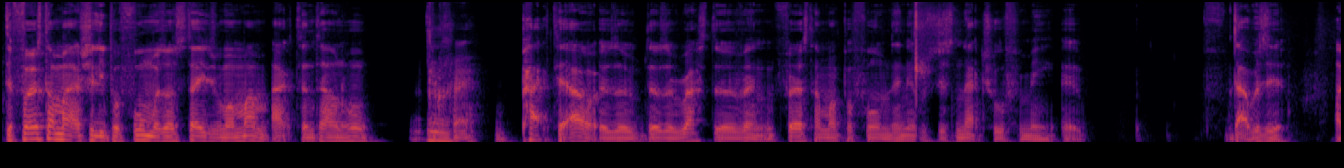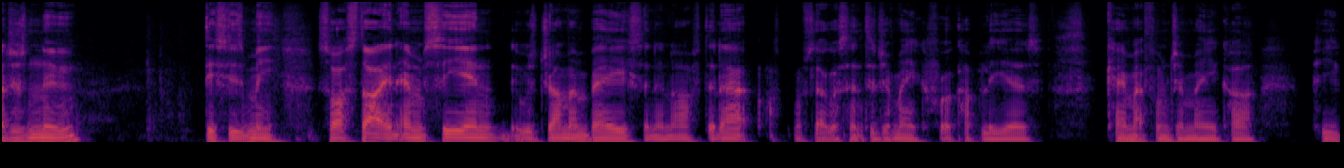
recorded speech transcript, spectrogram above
The first time I actually performed was on stage with my mum, Acton Town Hall mm. Okay. packed it out. It was a there was a Rasta event. First time I performed, and it was just natural for me. It, that was it. I just knew this is me. So I started MCing. It was drum and bass, and then after that, obviously I got sent to Jamaica for a couple of years. Came back from Jamaica. Pe-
